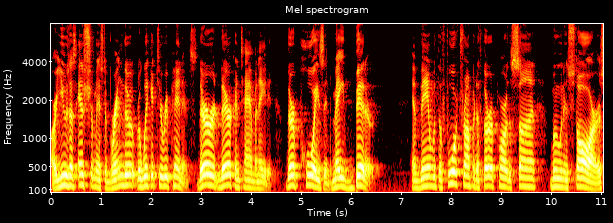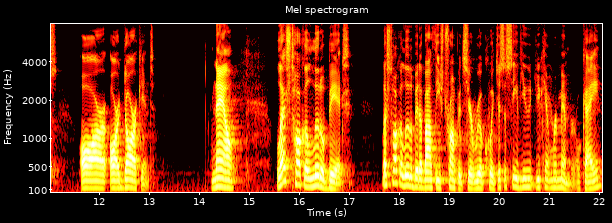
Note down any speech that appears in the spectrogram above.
are used as instruments to bring the, the wicked to repentance. They're, they're contaminated. They're poisoned, made bitter. And then with the fourth trumpet, the third part of the sun, moon, and stars are, are darkened. Now, let's talk a little bit. Let's talk a little bit about these trumpets here, real quick, just to see if you, you can remember, okay?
